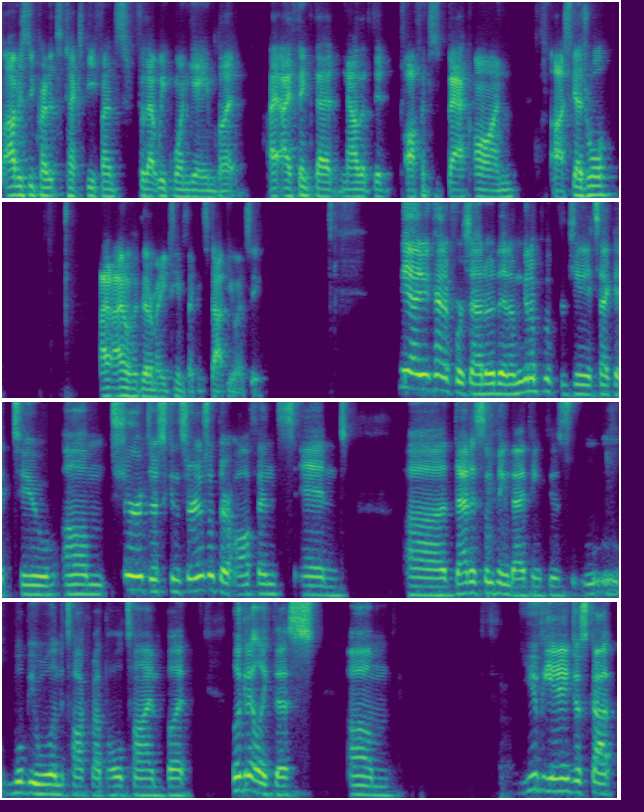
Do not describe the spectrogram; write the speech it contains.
Obviously, credit to Tech's defense for that Week One game, but I, I think that now that the offense is back on uh, schedule, I, I don't think there are many teams that can stop UNC. Yeah, you kind of foreshadowed it. I'm going to put Virginia Tech at two. Um, sure, there's concerns with their offense, and uh, that is something that I think is we'll be willing to talk about the whole time. But look at it like this: um, UVA just got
